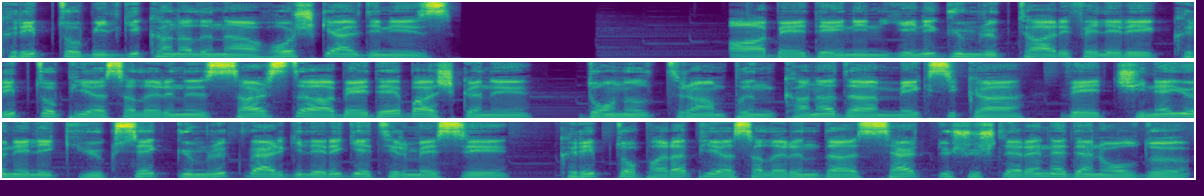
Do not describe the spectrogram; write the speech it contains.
Kripto Bilgi kanalına hoş geldiniz. ABD'nin yeni gümrük tarifeleri kripto piyasalarını sarstı ABD Başkanı, Donald Trump'ın Kanada, Meksika ve Çin'e yönelik yüksek gümrük vergileri getirmesi, kripto para piyasalarında sert düşüşlere neden oldu.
